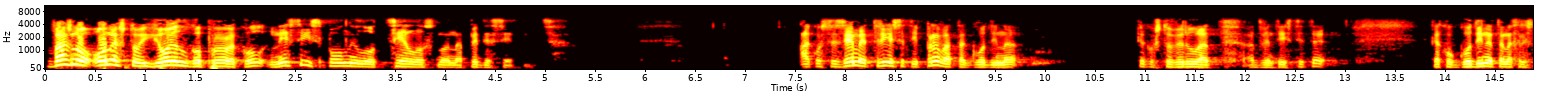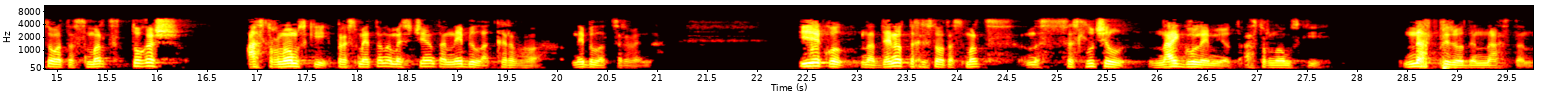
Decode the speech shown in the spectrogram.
Важно, она што Јоел го пророкол, не се исполнило целосно на 50-ница. Ако се земе 31-та година, како што веруваат адвентистите, како годината на Христовата смрт, тогаш астрономски пресметано месечината не била крвава, не била црвена. Иеко на денот на Христовата смрт се случил најголемиот астрономски надприроден настан.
